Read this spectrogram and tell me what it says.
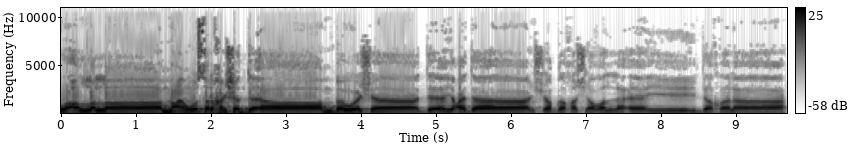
وعلى الله معا وصرخا شد أنب وشاد أي عدا شق خشغل أي دخلا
